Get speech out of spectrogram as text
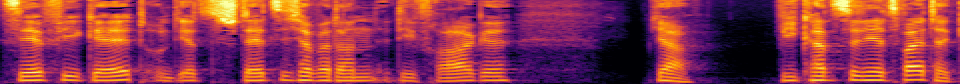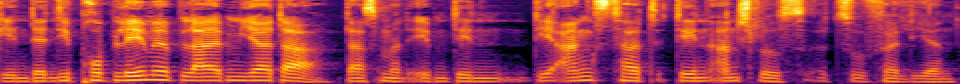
sehr viel Geld. Und jetzt stellt sich aber dann die Frage, ja, wie kann es denn jetzt weitergehen? Denn die Probleme bleiben ja da, dass man eben den, die Angst hat, den Anschluss äh, zu verlieren.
